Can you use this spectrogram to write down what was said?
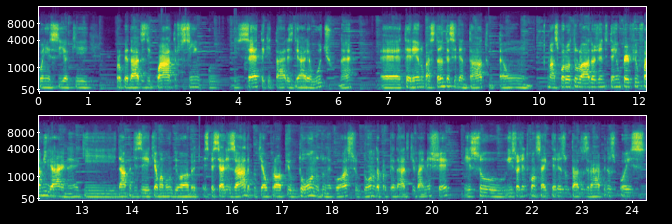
conheci aqui, propriedades de 4, 5 e 7 hectares de área útil, né? É, terreno bastante acidentado, então mas por outro lado, a gente tem um perfil familiar, né, que dá para dizer que é uma mão de obra especializada, porque é o próprio dono do negócio, o dono da propriedade que vai mexer. Isso, isso a gente consegue ter resultados rápidos, pois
